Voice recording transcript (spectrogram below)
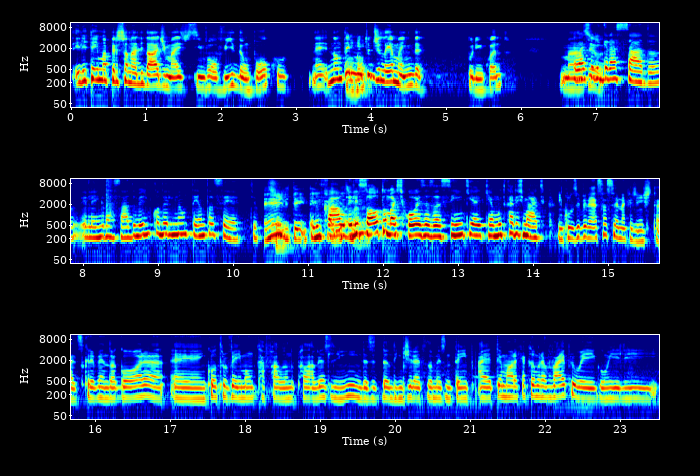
ele tem uma personalidade mais desenvolvida um pouco. Né? Não tem Uhum. muito dilema ainda, por enquanto. Mas eu acho ele engraçado. Ele é engraçado mesmo quando ele não tenta ser. Tipo, É, ele tem, tem ele um fala, carisma, ele né? solta umas coisas assim que é, que é muito carismática. Inclusive, nessa cena que a gente tá descrevendo agora, é, enquanto o Vaymond tá falando palavras lindas e dando indiretas ao mesmo tempo, aí tem uma hora que a câmera vai pro Aegon e ele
